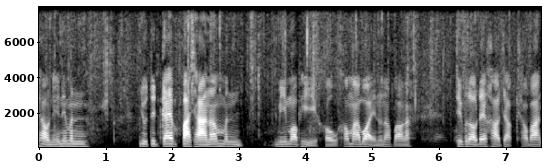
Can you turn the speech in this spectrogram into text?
แถวนี้นี่มันอยู่ติดใกล้ป่าช้านะมันมีหมอผีเขาเข้ามาบ่อยนะนะเปล่านะที่พวกเราได้ข่าวจากชาวบ้าน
